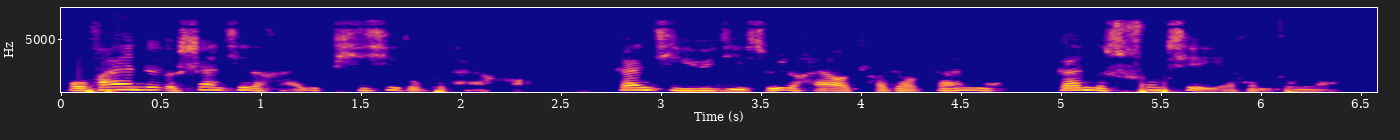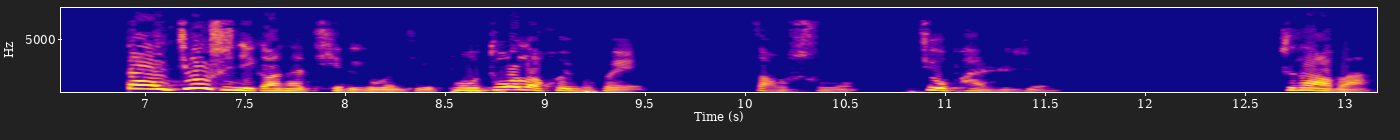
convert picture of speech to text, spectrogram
我发现这个疝气的孩子脾气都不太好，肝气郁积，所以说还要调调肝了。肝的疏泄也很重要。但就是你刚才提的一个问题，补多了会不会早熟？就怕是这，知道吧？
